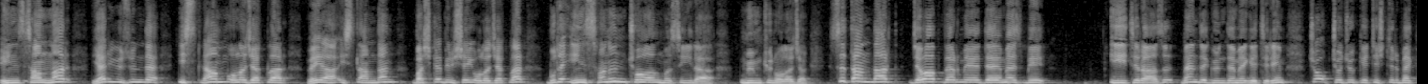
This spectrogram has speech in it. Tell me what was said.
İnsanlar yeryüzünde İslam olacaklar veya İslam'dan başka bir şey olacaklar. Bu da insanın çoğalmasıyla mümkün olacak. Standart cevap vermeye değmez bir itirazı ben de gündeme getireyim. Çok çocuk yetiştirmek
